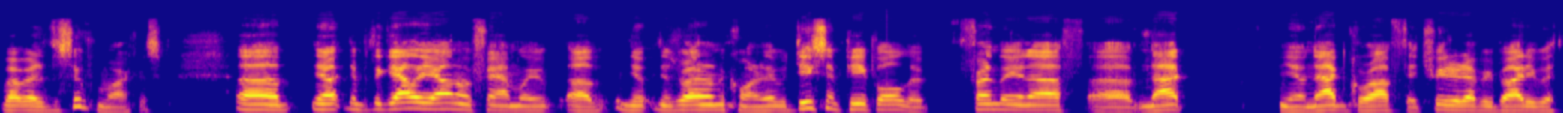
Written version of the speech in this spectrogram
right, the supermarkets. Uh, you know, the, the Galliano family uh, you know, was right on the corner. They were decent people. They're friendly enough, uh, not you know, not gruff. They treated everybody with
